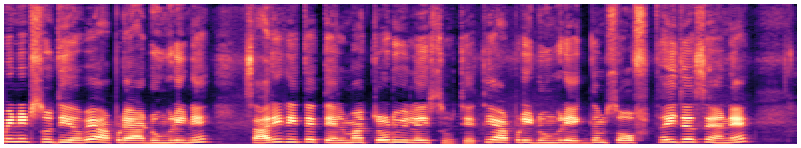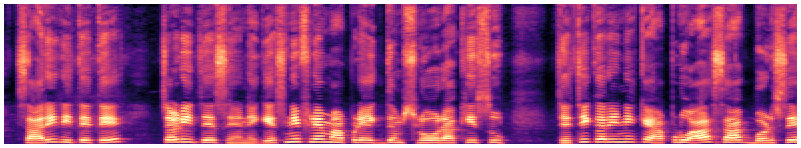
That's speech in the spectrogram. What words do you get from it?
મિનિટ સુધી હવે આપણે આ ડુંગળીને સારી રીતે તેલમાં ચોળવી લઈશું, જેથી આપણી ડુંગળી એકદમ સોફ્ટ થઈ જશે અને સારી રીતે તે ચડી જશે અને ગેસની ફ્લેમ આપણે એકદમ સ્લો રાખીશું, જેથી કરીને કે આપણું આ શાક બળશે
